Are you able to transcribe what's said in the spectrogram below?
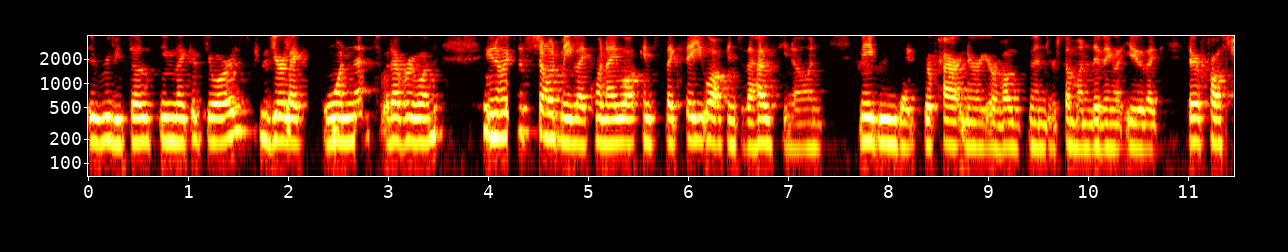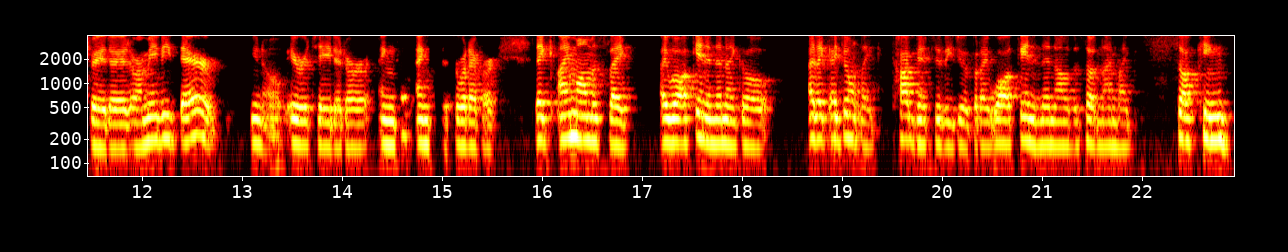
it really does seem like it's yours because you're like oneness with everyone. You know, it just showed me like when I walk into like say you walk into the house, you know, and maybe like your partner or your husband or someone living with you, like they're frustrated or maybe they're you know, irritated or anxious or whatever. Like I'm almost like I walk in and then I go, I like I don't like cognitively do it, but I walk in and then all of a sudden I'm like sucking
